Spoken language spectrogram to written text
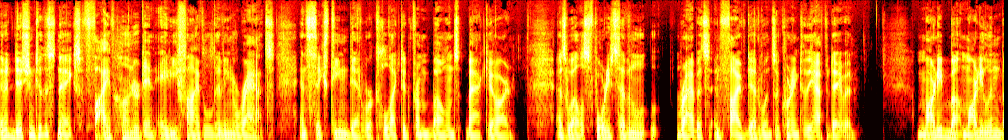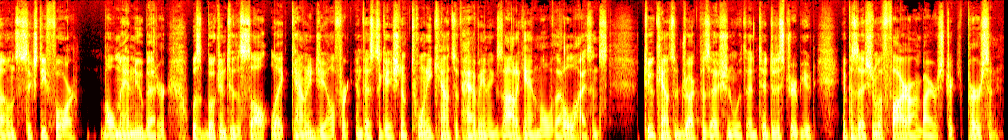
In addition to the snakes, 585 living rats and 16 dead were collected from Bones' backyard, as well as 47 rabbits and five dead ones, according to the affidavit. Marty, Bo- Marty Lynn Bones, 64, old man knew better, was booked into the Salt Lake County Jail for investigation of 20 counts of having an exotic animal without a license, two counts of drug possession with intent to distribute, and possession of a firearm by a restricted person.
